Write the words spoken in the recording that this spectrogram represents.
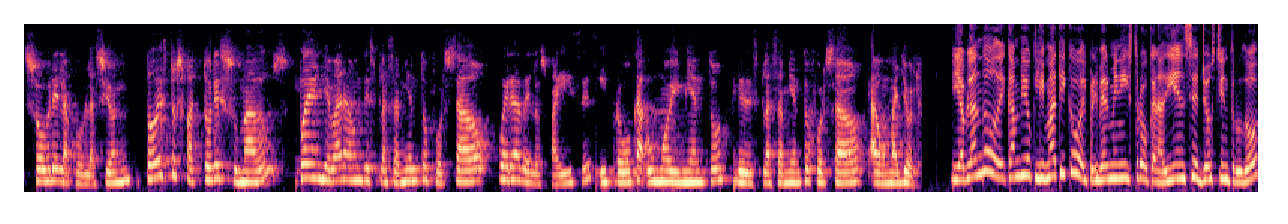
sobre la población. Todos estos factores sumados pueden llevar a un desplazamiento forzado fuera de los países y provoca un movimiento de desplazamiento forzado aún mayor. Y hablando de cambio climático, el primer ministro canadiense Justin Trudeau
